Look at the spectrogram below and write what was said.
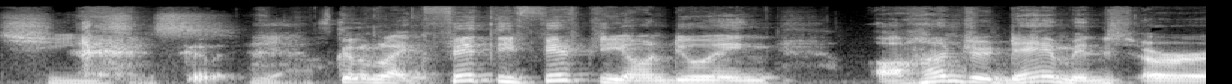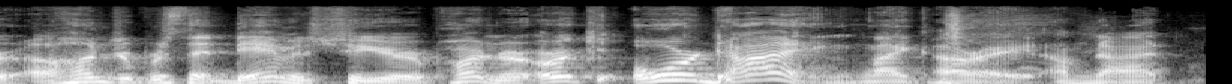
Jesus. Yeah. It's going to be like 50-50 on doing 100 damage or 100% damage to your partner or or dying. Like, all right, I'm not.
